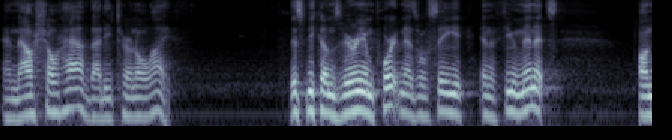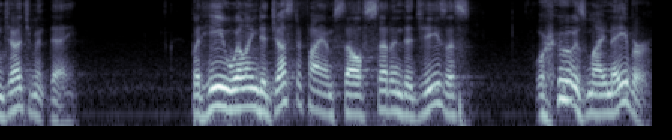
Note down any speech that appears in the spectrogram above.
and thou shalt have that eternal life. This becomes very important, as we'll see in a few minutes, on Judgment Day. But he, willing to justify himself, said unto Jesus, Well, who is my neighbor?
